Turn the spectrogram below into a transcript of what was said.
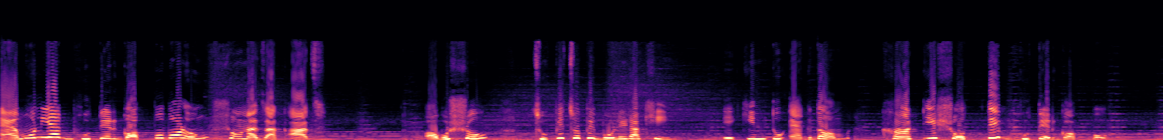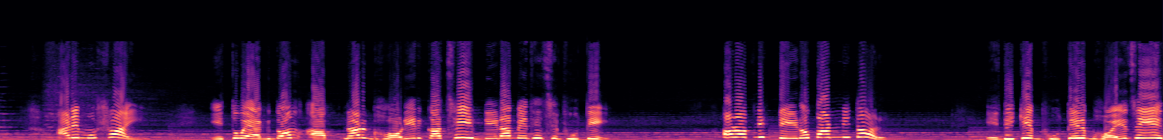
এমনই এক ভূতের গপ্প বরং শোনা যাক আজ। অবশ্য চুপি চুপি বলে রাখি, এ কিন্তু একদম খাঁটি সত্যি ভূতের গপ্প। আরে মশাই, এ তো একদম আপনার ঘরের কাছেই ডেরা বেঁধেছে ভূতে। আর আপনি টেরও পাননি তার? এদিকে ভূতের ভয়ে যে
